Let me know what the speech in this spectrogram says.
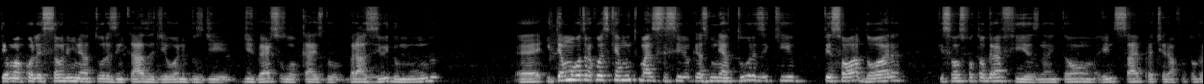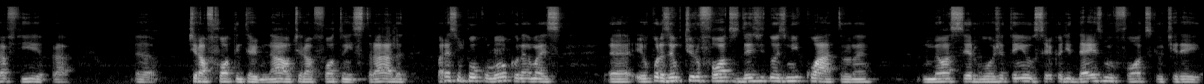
Tem uma coleção de miniaturas em casa de ônibus de diversos locais do Brasil e do mundo. É, e tem uma outra coisa que é muito mais acessível que as miniaturas e que o pessoal adora, que são as fotografias, né? Então a gente sai para tirar fotografia, para é, tirar foto em terminal, tirar foto em estrada. Parece um pouco louco, né? Mas é, eu, por exemplo, tiro fotos desde 2004, né? No meu acervo hoje eu tenho cerca de 10 mil fotos que eu tirei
